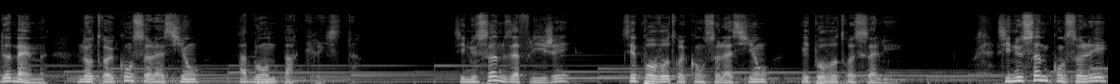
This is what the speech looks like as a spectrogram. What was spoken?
de même notre consolation abonde par Christ. Si nous sommes affligés, c'est pour votre consolation et pour votre salut. Si nous sommes consolés,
